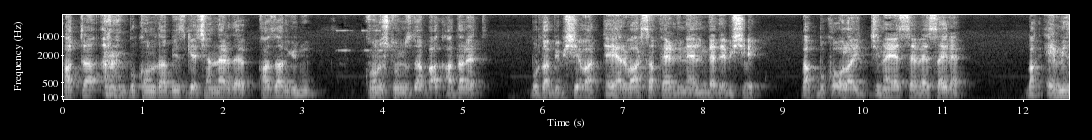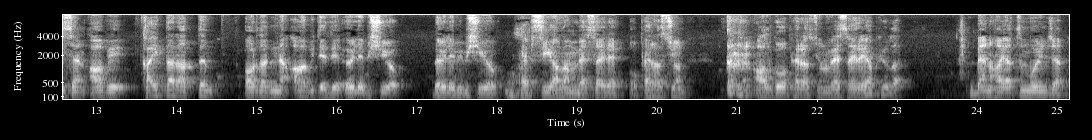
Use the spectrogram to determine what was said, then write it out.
Hatta bu konuda biz geçenlerde pazar günü konuştuğumuzda bak Adalet burada bir bir şey var. Eğer varsa Ferdi'nin elinde de bir şey. Bak bu olay cinayetse vesaire. Bak eminsen abi kayıtlar attım. Orada dinle abi dedi öyle bir şey yok. Böyle bir bir şey yok. Hepsi yalan vesaire. Operasyon algı operasyonu vesaire yapıyorlar. Ben hayatım boyunca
